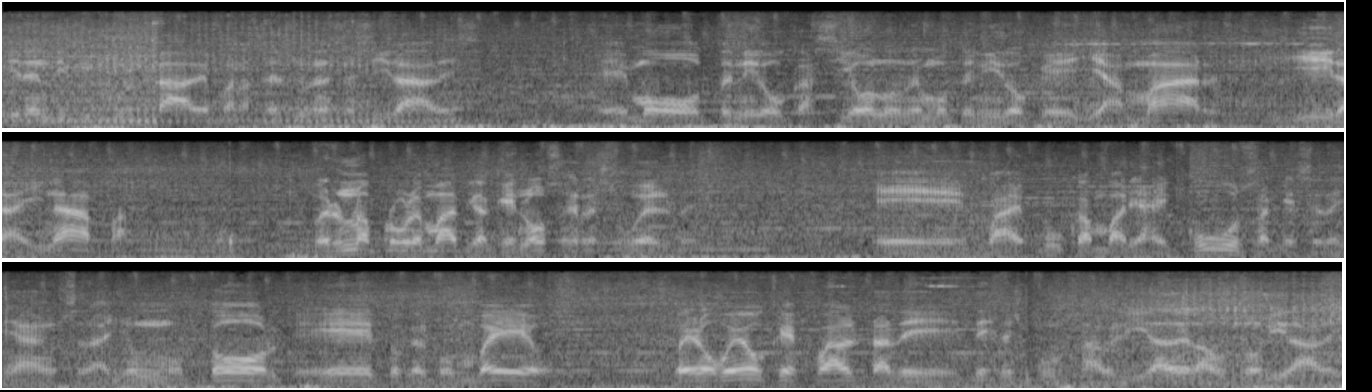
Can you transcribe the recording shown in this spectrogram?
tienen dificultades para hacer sus necesidades Hemos tenido ocasión donde hemos tenido que llamar y ir a INAPA, pero es una problemática que no se resuelve. Eh, buscan varias excusas, que se, se dañó un motor, que esto, que el bombeo, pero veo que falta de, responsabilidad de las autoridades.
